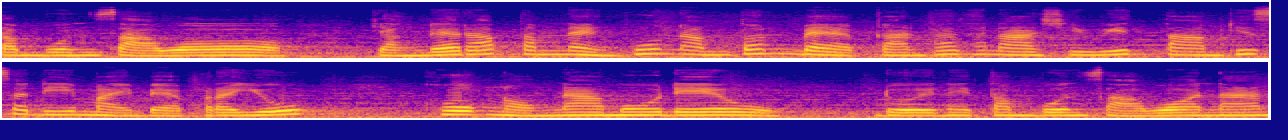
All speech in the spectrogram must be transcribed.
ตำบลสาวอยังได้รับตำแหน่งผู้นำต้นแบบการพัฒนาชีวิตตามทฤษฎีใหม่แบบประยุกต์ โคกหนองนาโมเดล โดยในตำบลสาวอนั้น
